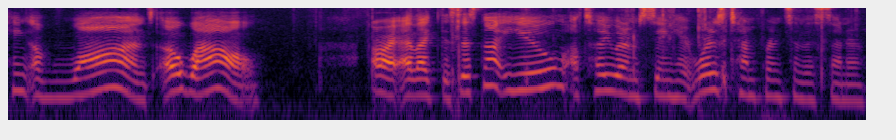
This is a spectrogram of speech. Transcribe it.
King of Wands. Oh, wow. All right, I like this. That's not you. I'll tell you what I'm seeing here. What is Temperance in the center?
